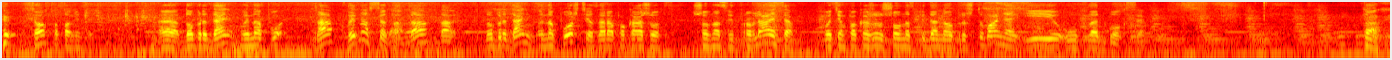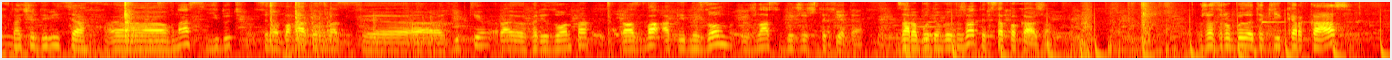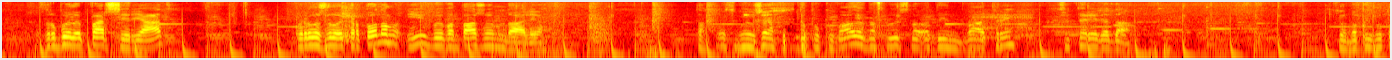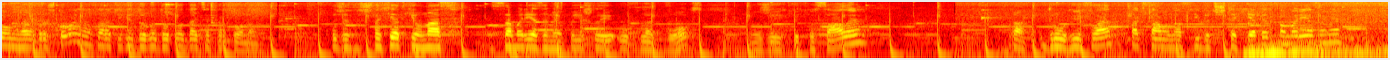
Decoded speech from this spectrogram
Все, потім. Е, добрий день, ми на по. Да? Видно все там? Да? Да. Добрий день, ми на пошті. Я зараз покажу, що в нас відправляється. Потім покажу, що в нас піде на обрештування і у флетбокси. Так, значить, дивіться, е, в нас їдуть сьогодні багато у нас е, гібки раю горизонта. Раз, два, а під низом в нас дуже штахети. Зараз будемо вигружати, все покажу. Вже зробили такий каркас, зробили перший ряд, переложили картоном і вивантажуємо далі. Так, ось ми вже допакували, в нас вийшло 1, 2, 3, 4 ряда. Все, на підготовлене обрештування зараз тільки докладається картоном. Штахетки у нас з саморізами поїхали у флетбокс. Ми вже їх підписали. Так, другий флет. Так само у нас їдуть штахети з саморізами.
